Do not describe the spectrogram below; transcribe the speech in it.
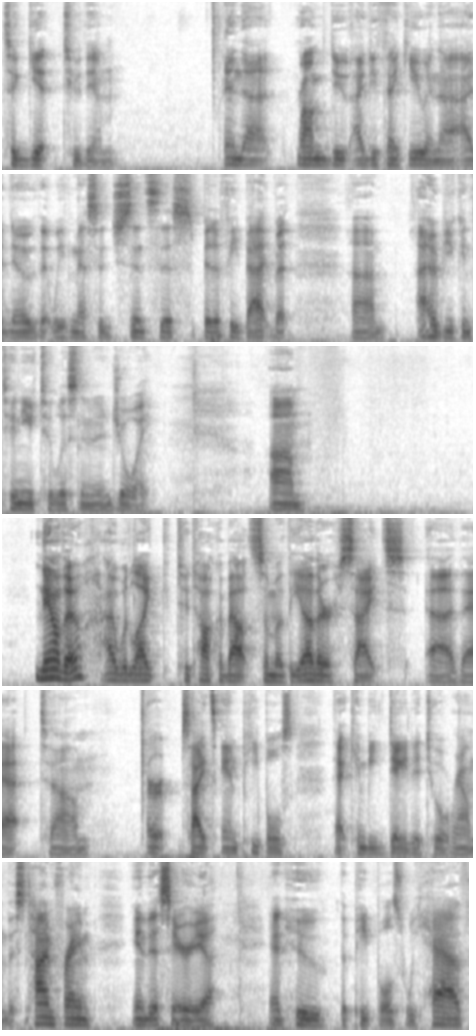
to get to them. And uh, Ram, do I do thank you, and I, I know that we've messaged since this bit of feedback, but um, I hope you continue to listen and enjoy. Um, now, though, I would like to talk about some of the other sites uh, that, um, or sites and peoples that can be dated to around this time frame in this area, and who the peoples we have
